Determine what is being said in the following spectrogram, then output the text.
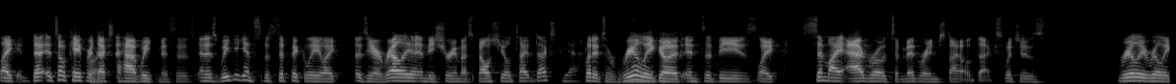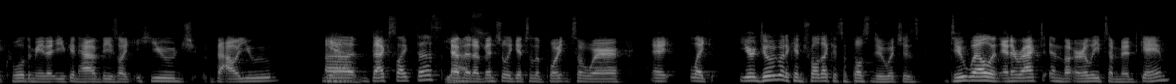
Like, de- it's okay for Right. decks to have weaknesses, and it's weak against specifically like Azir Aurelia and the Shurima Spell Shield type decks. Yeah. But it's really good into these like semi aggro to mid range style decks, which is really really cool to me that you can have these like huge value Yeah. uh, decks like this, and then eventually get to the point to where it, like you're doing what a control deck is supposed to do, which is do well and interact in the early to mid game,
